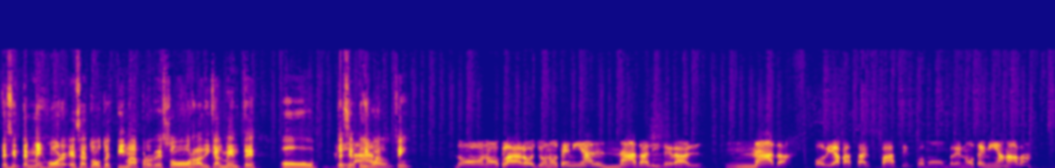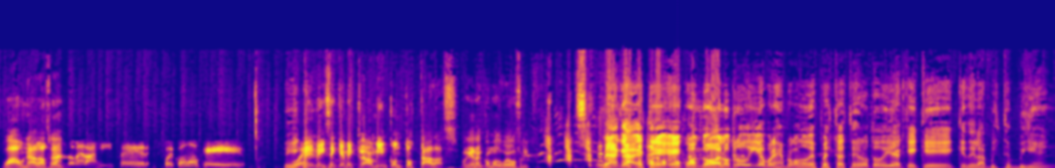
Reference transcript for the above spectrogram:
te sientes mejor, o sea, tu autoestima progresó radicalmente o te sientes igual, ¿sí? No, no, claro, yo no tenía nada literal, nada. Podía pasar fácil como hombre, no tenía nada. Wow, nada, Y o sea, cuando me las hice fue como que. Bueno. me, me dicen que mezclaban bien con tostadas, porque eran como de huevo frito. Ven acá, este, eh, cuando al otro día, por ejemplo, cuando despertaste el otro día que, que, que te las viste bien,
